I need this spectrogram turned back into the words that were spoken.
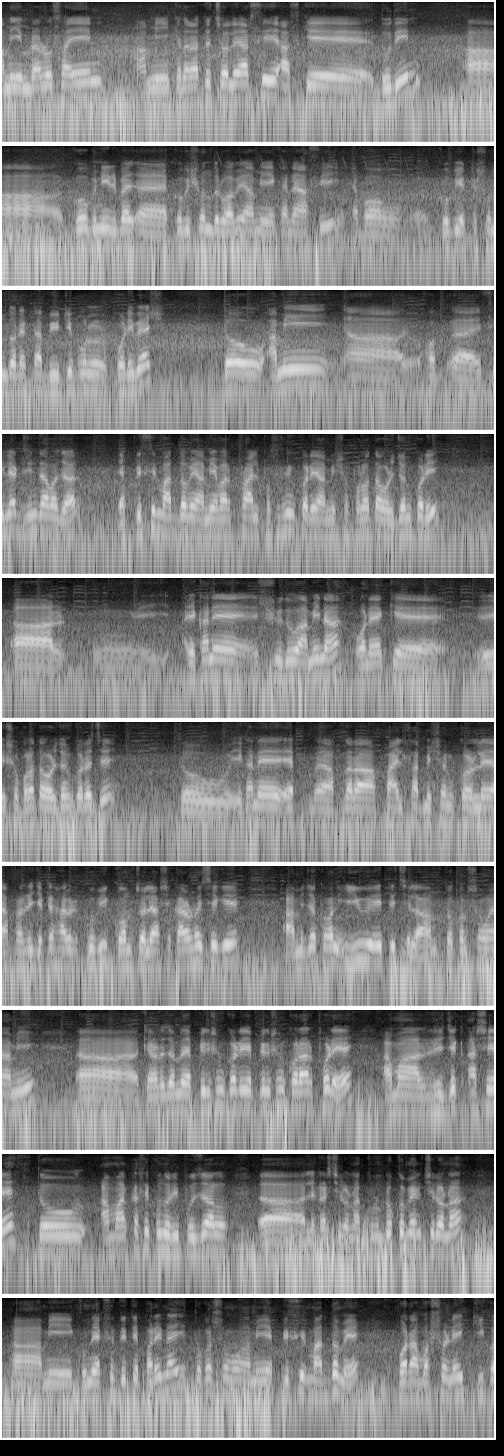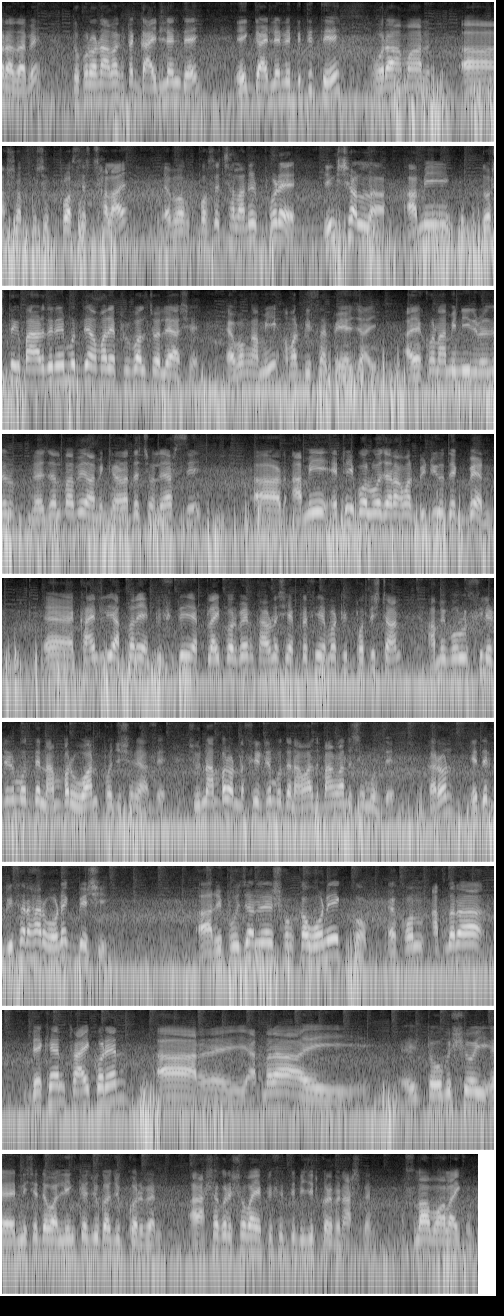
আমি ইমরান হুসাইন, আমি কেনাডাতে চলে আসছি আজকে দুদিন। খুব নির্বা খুবই সুন্দরভাবে আমি এখানে আসি এবং খুবই একটা সুন্দর একটা বিউটিফুল পরিবেশ। তো আমি সিলেট জিন্দাবাজার এফপিসির মাধ্যমে আমি আমার ট্রায়াল প্রসেসিং করে আমি সফলতা অর্জন করি। আর এখানে শুধু আমি না, অনেক এই সফলতা অর্জন করেছে। তো এখানে আপনারা ফাইল সাবমিশন করলে আপনার রিজেক্টেড হবে খুবই কম চলে আসে। কারণ হয়েছে গিয়ে, আমি যখন ইউএতে ছিলাম, তখন সময় আমি কেনার জন্য অ্যাপ্লিকেশন করি। অ্যাপ্লিকেশন করার পরে আমার রিজেক্ট আসে। তো আমার কাছে কোনো রিপোজাল লেটার ছিল না, কোনো ডকুমেন্ট ছিল না। আমি কোনো অ্যাক্সেস দিতে পারি নাই। তখন সময় আমি এফপিসির মাধ্যমে পরামর্শ নেই কী করা যাবে। তখন ওরা আমাকে একটা গাইডলাইন দেয় এই গাইডলাইনের ভিত্তিতে ওরা আমার সব কিছু প্রসেস চালায় এবং প্রসেস চালানোর পরে ইনশাল্লাহ আমি দশ থেকে বারো দিনের মধ্যে আমার অ্যাপ্রুভাল চলে আসে এবং আমি আমার ভিসা পেয়ে যাই। আর এখন আমি নির্ভেজাল রেজাল্টভাবে আমি কানাডাতে চলে আসছি। আর আমি এটাই বলব, যারা আমার ভিডিও দেখবেন কাইন্ডলি আপনারা এফপিসিতে অ্যাপ্লাই করবেন, কারণ সেই এফপিসি আমার একটি প্রতিষ্ঠান, আমি বলব সিলেটের মধ্যে নাম্বার ওয়ান পজিশনে আছে। শুধু নাম্বার ওয়ান না, সিলেটের মধ্যে না, আমাদের বাংলাদেশের মধ্যে। কারণ এদের ভিসার হার অনেক বেশি। আর রিপোজারের সংখ্যা অনেক কম। এখন আপনারা দেখেন ট্রাই করেন, আর আপনারা এই তো অবশ্যই নিচে দেওয়া লিঙ্কে যোগাযোগ করবেন। আর আশা করি সবাই এপিসিতে ভিজিট করবেন, আসবেন। আসসালামু আলাইকুম।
